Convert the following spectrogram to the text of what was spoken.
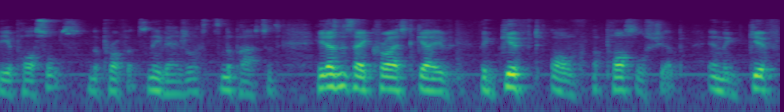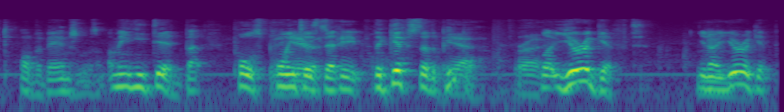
the apostles, the prophets, and the evangelists, and the pastors. He doesn't say Christ gave the gift of apostleship and the gift of evangelism. I mean, he did, but Paul's point is that people. the gifts are the people. Yeah, right. Like you're a gift. You know, Mm. you're a gift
